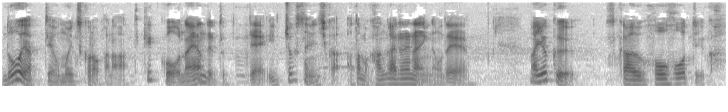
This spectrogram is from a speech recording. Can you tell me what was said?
ー、どうやって思いつくのかなって結構悩んでる時って一直線にしか頭考えられないので、まあ、よく使う方法というか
